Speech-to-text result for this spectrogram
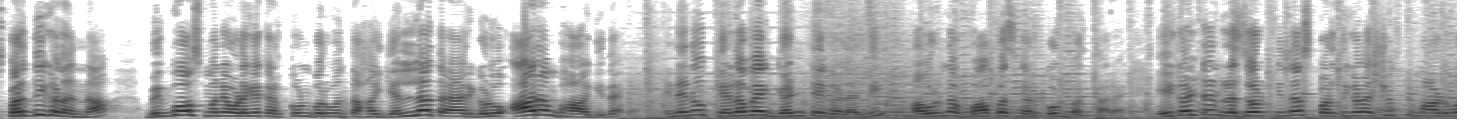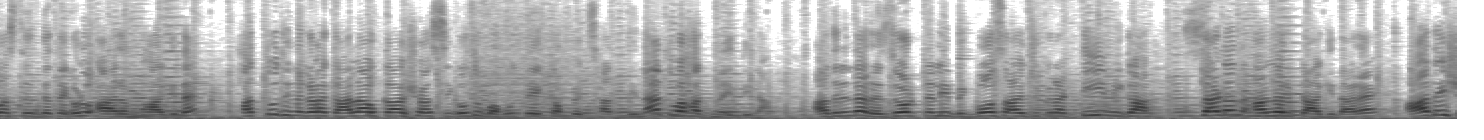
ಸ್ಪರ್ಧಿಗಳನ್ನ ಬಿಗ್ ಬಾಸ್ ಮನೆ ಒಳಗೆ ಕರ್ಕೊಂಡು ಬರುವಂತಹ ಎಲ್ಲ ತಯಾರಿಗಳು ಆರಂಭ ಆಗಿದೆ. ಇನ್ನೇನು ಕೆಲವೇ ಗಂಟೆಗಳಲ್ಲಿ ಅವ್ರನ್ನ ವಾಪಸ್ ಕರ್ಕೊಂಡು ಬರ್ತಾರೆ. ಈಗಲ್ಟನ್ ರೆಸಾರ್ಟ್ನಿಂದ ಸ್ಪರ್ಧಿಗಳ ಶಿಫ್ಟ್ ಮಾಡುವ ಸಿದ್ಧತೆಗಳು ಆರಂಭ ಆಗಿದೆ. ಹತ್ತು ದಿನಗಳ ಕಾಲಾವಕಾಶ ಸಿಗೋದು ಬಹುತೇಕ ಫಿಕ್ಸ್ ಹತ್ತು ದಿನ ಅಥವಾ ಹದಿನೈದು ದಿನ. ಅದರಿಂದ ರೆಸಾರ್ಟ್ನಲ್ಲಿ ಬಿಗ್ ಬಾಸ್ ಆಯೋಜಕರ ಟೀಮ್ ಈಗ ಸಡನ್ ಅಲರ್ಟ್ ಆಗಿದ್ದಾರೆ. ಆದೇಶ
